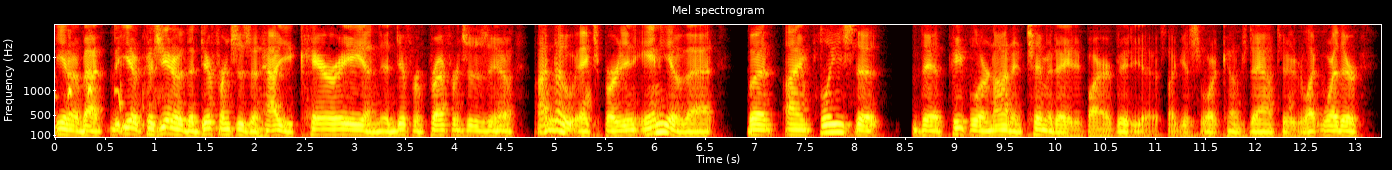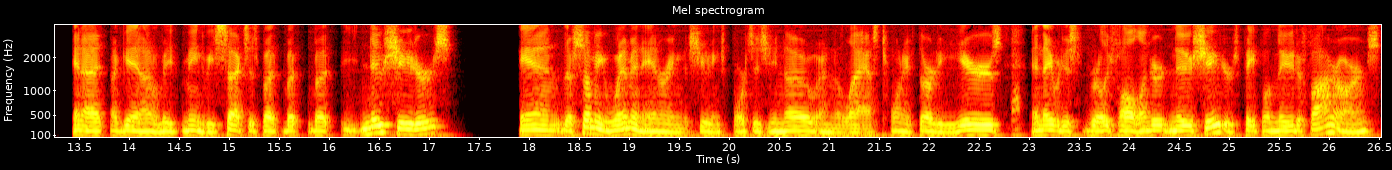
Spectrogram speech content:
you know, about, you know, because, you know, the differences in how you carry and, and different preferences, you know, I'm no expert in any of that, but I'm pleased that, that people are not intimidated by our videos. I guess what it comes down to, like whether, and I, again, I don't mean to be sexist, but, but, but new shooters, and there's so many women entering the shooting sports, as you know, in the last 20, 30 years. And they would just really fall under new shooters, people new to firearms.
